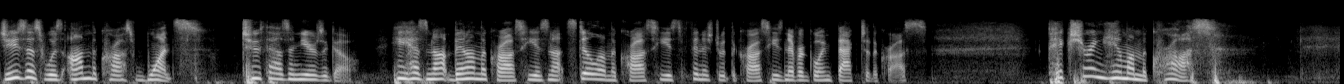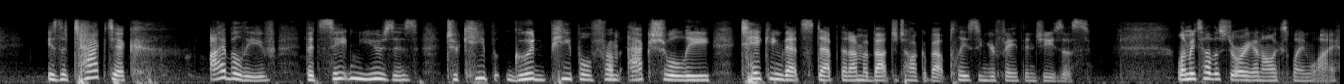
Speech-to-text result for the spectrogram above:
Jesus was on the cross once, 2,000 years ago. He has not been on the cross. He is not still on the cross. He is finished with the cross. He is never going back to the cross. Picturing him on the cross is a tactic, I believe, that Satan uses to keep good people from actually taking that step that I'm about to talk about, placing your faith in Jesus. Let me tell the story and I'll explain why.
